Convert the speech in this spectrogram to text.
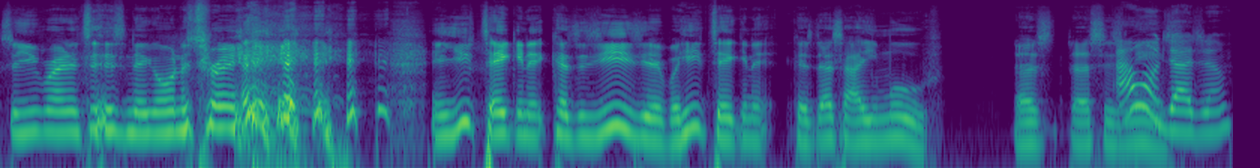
So you run into this nigga on the train, and you taking it because it's easier, but he taking it because that's how he move. That's that's his. I won't judge him.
